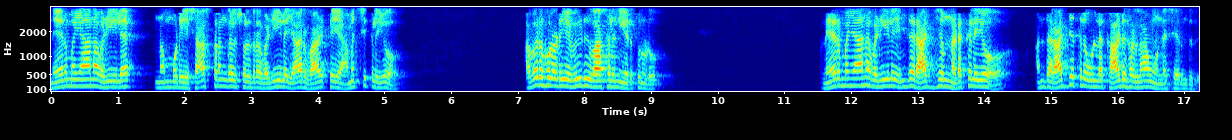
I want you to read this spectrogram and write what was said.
நேர்மையான வழியில் நம்முடைய சாஸ்திரங்கள் சொல்கிற வழியில் யார் வாழ்க்கையை அமைச்சிக்கலையோ அவர்களுடைய வீடு வாசலை நீ எடுத்துனுடும் நேர்மையான வழியில் எங்கே ராஜ்யம் நடக்கலையோ அந்த ராஜ்யத்தில் உள்ள காடுகள்லாம் உன்னை சேர்ந்தது.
